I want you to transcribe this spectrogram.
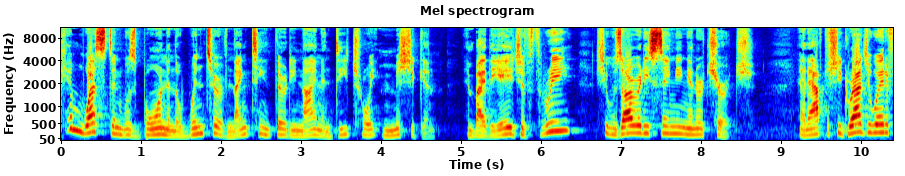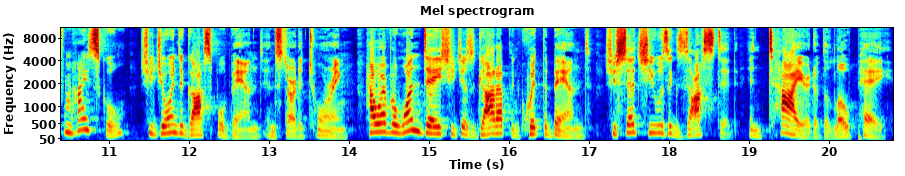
Kim Weston was born in the winter of 1939 in Detroit, Michigan, and by the age of three, she was already singing in her church. And after she graduated from high school, she joined a gospel band and started touring. However, one day she just got up and quit the band. She said she was exhausted and tired of the low pay.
